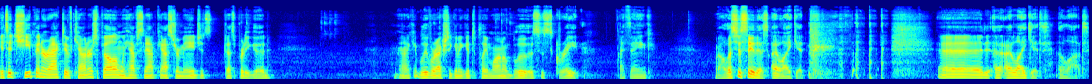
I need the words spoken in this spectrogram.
it's a cheap interactive counterspell, and we have Snapcaster Mage. It's that's pretty good. Man, I can't believe we're actually going to get to play mono blue. This is great, I think. Well, let's just say this. I like it. uh, I like it a lot.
